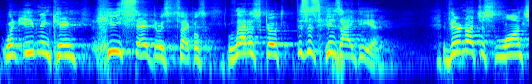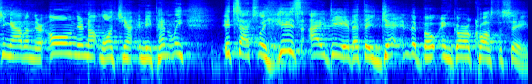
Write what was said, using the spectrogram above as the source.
when evening came, he said to his disciples, Let us go. This is his idea. They're not just launching out on their own, they're not launching out independently. It's actually his idea that they get in the boat and go across the sea.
